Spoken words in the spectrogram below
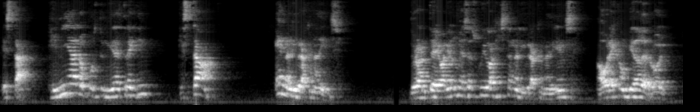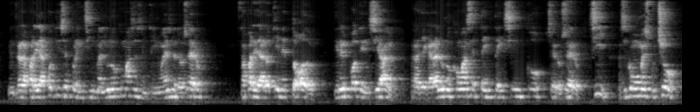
esta genial oportunidad de trading que está en la libra canadiense. Durante varios meses fui bajista en la libra canadiense. Ahora he cambiado de rol. Mientras la paridad cotice por encima del 1,6900, esta paridad lo tiene todo. Tiene el potencial para llegar al 1,7500. Sí, así como me escuchó,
